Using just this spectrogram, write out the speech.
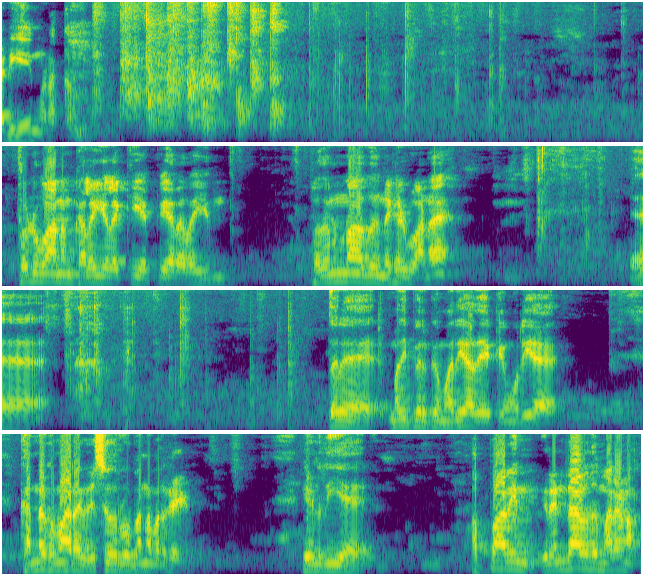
அடியேன் வணக்கம். தொழுவானம் கலை இலக்கிய பேரவையின் பதினொன்றாவது நிகழ்வான திரு மதிப்பிற்கு மரியாதைக்கும் உரிய கண்ணகுமார விஸ்வரூபன் அவர்கள் எழுதிய அப்பாவின் இரண்டாவது மரணம்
